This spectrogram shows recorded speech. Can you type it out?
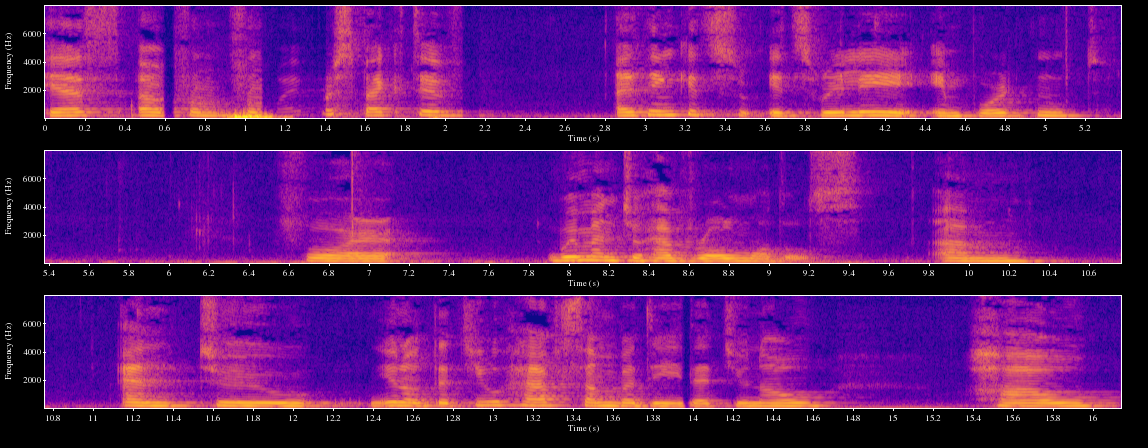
Yes, uh, from from my perspective, I think it's it's really important for women to have role models. Um, and to you know that you have somebody that you know how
